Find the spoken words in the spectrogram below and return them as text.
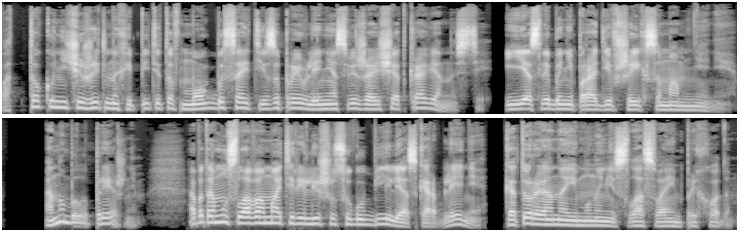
Поток уничижительных эпитетов мог бы сойти за проявление освежающей откровенности, если бы не породившее их самомнение. Оно было прежним, а потому слова матери лишь усугубили оскорбление, которое она ему нанесла своим приходом.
